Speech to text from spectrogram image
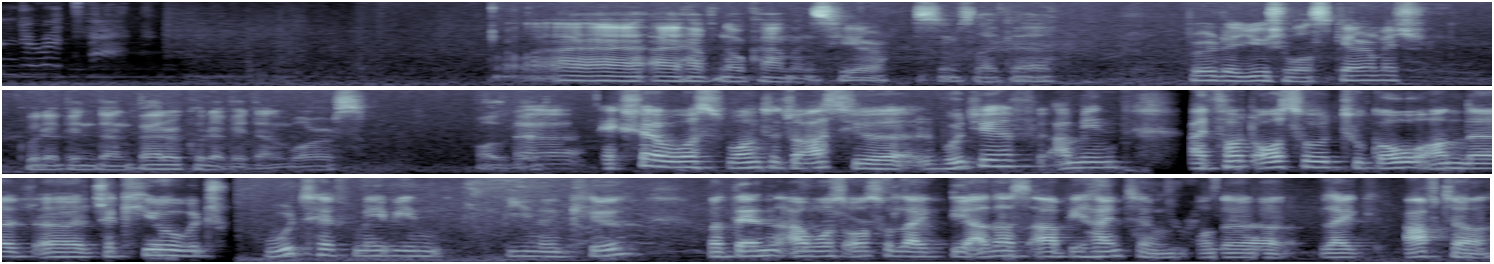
under attack. Well, I, I I have no comments here. Seems like a pretty usual skirmish. Could have been done better, could have been done worse. Uh, actually, I was wanted to ask you, uh, would you have? I mean, I thought also to go on the uh, Jakiro, which would have maybe been a kill, but then I was also like the others are behind him on the like after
